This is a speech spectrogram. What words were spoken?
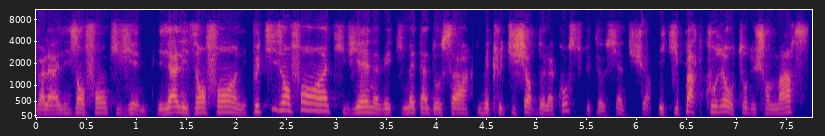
voilà, les enfants qui viennent. Et là, les enfants, les petits enfants hein, qui viennent avec, qui mettent un dossard, qui mettent le t-shirt de la course, parce que tu as aussi un t-shirt, et qui partent courir autour du champ de Mars.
